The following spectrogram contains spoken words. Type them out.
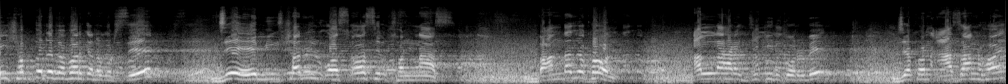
এই শব্দটা ব্যবহার কেন করছে? যে মিংসারুল ওয়াসওয়াসিল খন্নাস। বান্দা যখন আল্লাহর জিকির করবে, যখন আজান হয়,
